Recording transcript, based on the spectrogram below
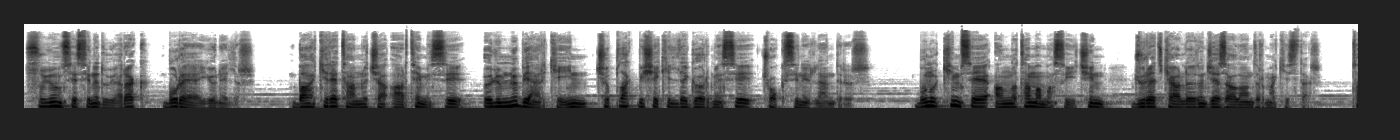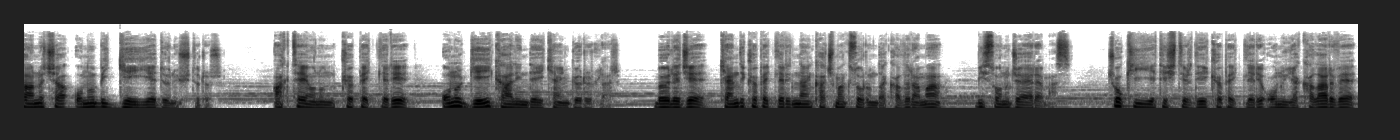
suyun sesini duyarak buraya yönelir. bakire tanrıça Artemis'i ölümlü bir erkeğin çıplak bir şekilde görmesi çok sinirlendirir. Bunu kimseye anlatamaması için cüretkarlığını cezalandırmak ister. Tanrıça onu bir geyiğe dönüştürür. Akteon'un köpekleri onu geyik halindeyken görürler. Böylece kendi köpeklerinden kaçmak zorunda kalır ama bir sonuca eremez. Çok iyi yetiştirdiği köpekleri onu yakalar ve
